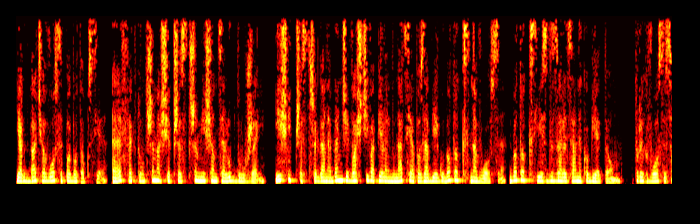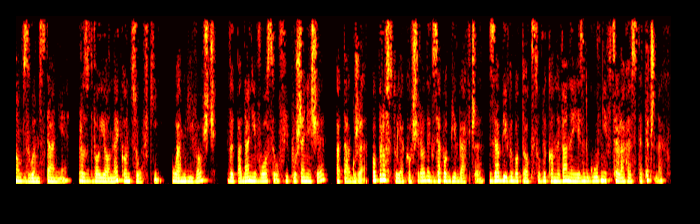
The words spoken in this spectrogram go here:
jak dbać o włosy po botoksie. Efekt utrzyma się przez 3 miesiące lub dłużej. Jeśli przestrzegana będzie właściwa pielęgnacja po zabiegu botoks na włosy. Botoks jest zalecany kobietom, których włosy są w złym stanie, rozdwojone końcówki, łamliwość, wypadanie włosów i puszenie się, a także po prostu jako środek zapobiegawczy. Zabieg botoksu wykonywany jest głównie w celach estetycznych.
